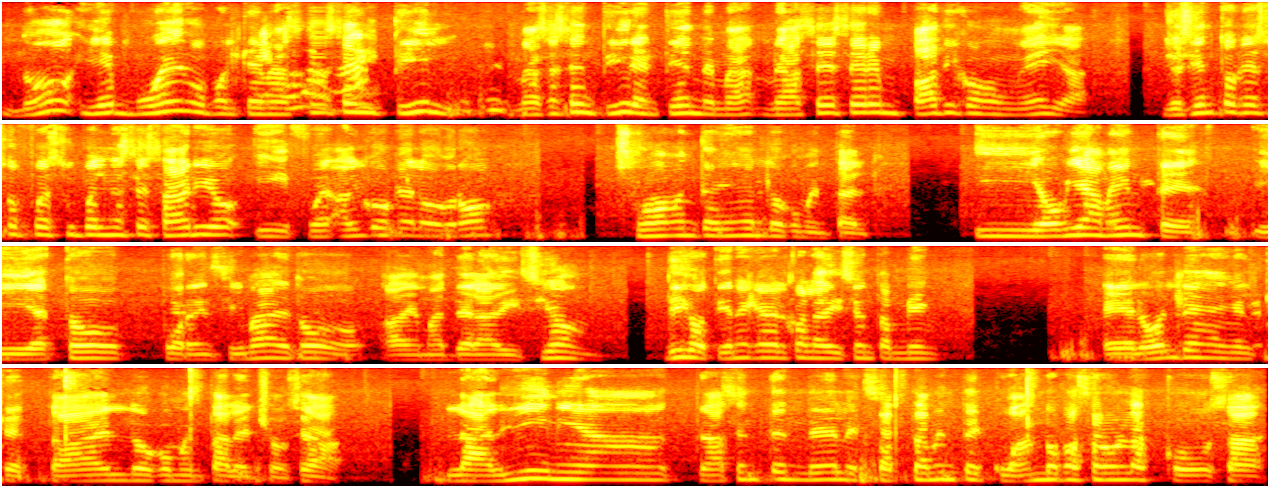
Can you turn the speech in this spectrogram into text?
No, y es bueno porque me hace sentir, me hace sentir, ¿entiendes? Me, me hace ser empático con ella. Yo siento que eso fue súper necesario y fue algo que logró sumamente bien el documental. Y obviamente, y esto por encima de todo, además de la edición, digo, tiene que ver con la edición también, el orden en el que está el documental hecho. O sea, la línea te hace entender exactamente cuándo pasaron las cosas,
